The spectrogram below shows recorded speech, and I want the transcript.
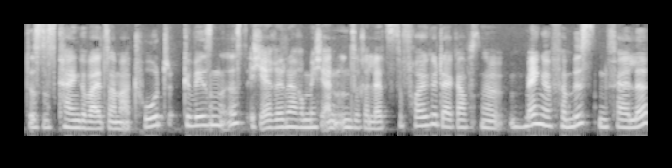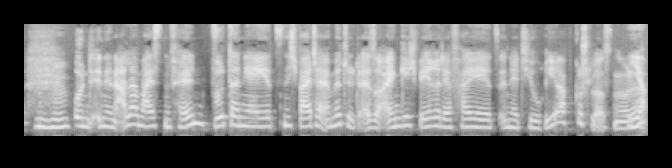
dass es kein gewaltsamer Tod gewesen ist. Ich erinnere mich an unsere letzte Folge, da gab es eine Menge vermissten Fälle. Mhm. Und in den allermeisten Fällen wird dann ja jetzt nicht weiter ermittelt. Also eigentlich wäre der Fall ja jetzt in der Theorie abgeschlossen, oder? Ja,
